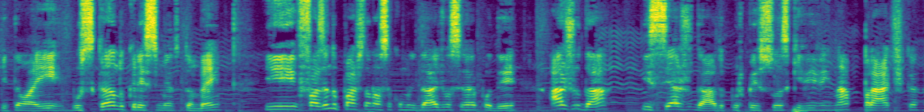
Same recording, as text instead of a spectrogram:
que estão aí buscando crescimento também. E fazendo parte da nossa comunidade, você vai poder ajudar e ser ajudado por pessoas que vivem na prática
